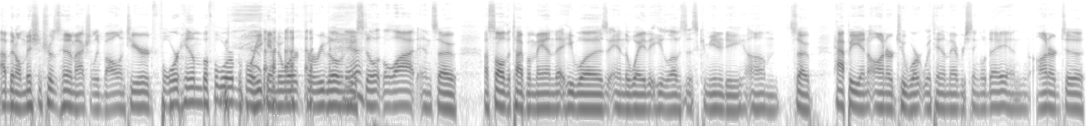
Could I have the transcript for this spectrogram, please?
I've been on mission trips with him. I actually volunteered for him before before he came to work for Rebuild when he was still at the lot, and so I saw the type of man that he was and the way that he loves this community. Um, so happy and honored to work with him every single day, and honored to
